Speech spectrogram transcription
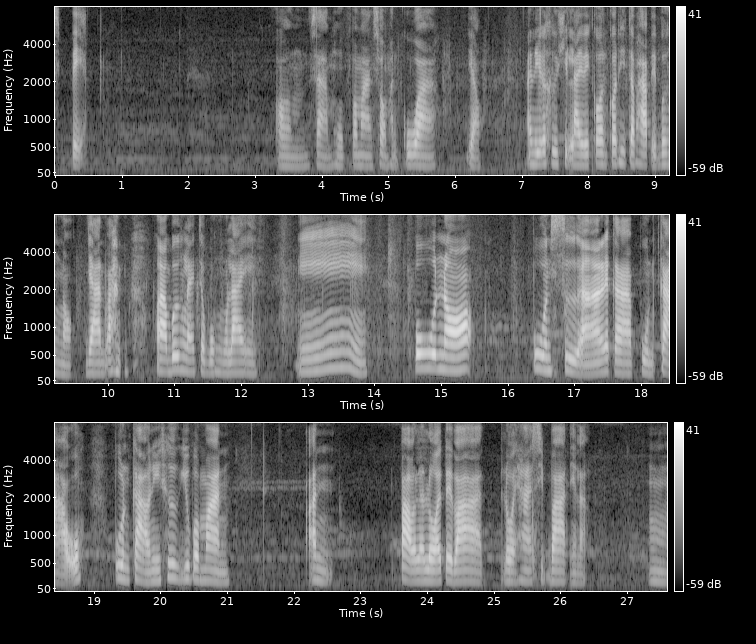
สิบ แปดอืมสามหกประมาณสองพันกว่าเดี๋ยว อันนี้ก็คือคิดไลน์ไว้ก่อนก่อนที่จะพาไปเบิ้งเนาะยานบ้านมาเบิ้งแล้วจะบงหูไลนี่ปูนเนาะปูนเสือแล้วก็ปูนกาวปูนกาวนี้ถึกอยู่ประมาณ อันเป่าละร้อยไปบาทร้อยห้าสิบบาทเนี่ยละอืม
